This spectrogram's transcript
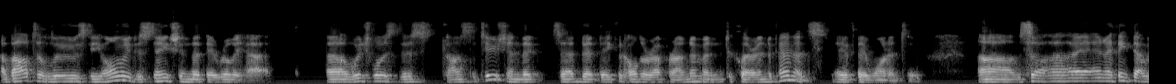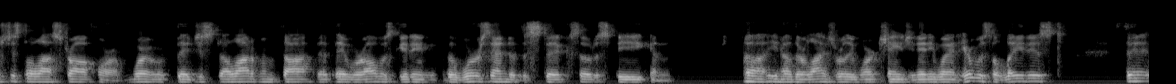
about to lose the only distinction that they really had, uh, which was this constitution that said that they could hold a referendum and declare independence if they wanted to. Um, so, uh, and I think that was just the last straw for them, where they just, a lot of them thought that they were always getting the worst end of the stick, so to speak. And, uh, you know, their lives really weren't changing anyway. And here was the latest the,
